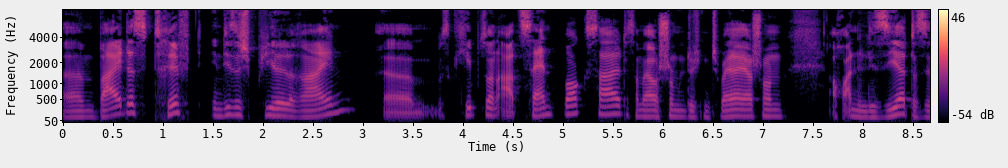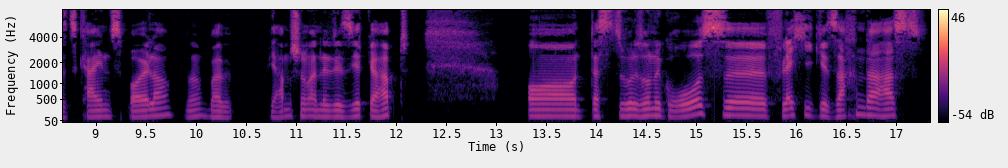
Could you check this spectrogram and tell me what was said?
Ähm, beides trifft in dieses Spiel rein. Ähm, es gibt so eine Art Sandbox halt, das haben wir auch schon durch den Trailer ja schon auch analysiert. Das ist jetzt kein Spoiler, ne, weil wir haben es schon analysiert gehabt. Und dass du so eine große, flächige Sachen da hast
